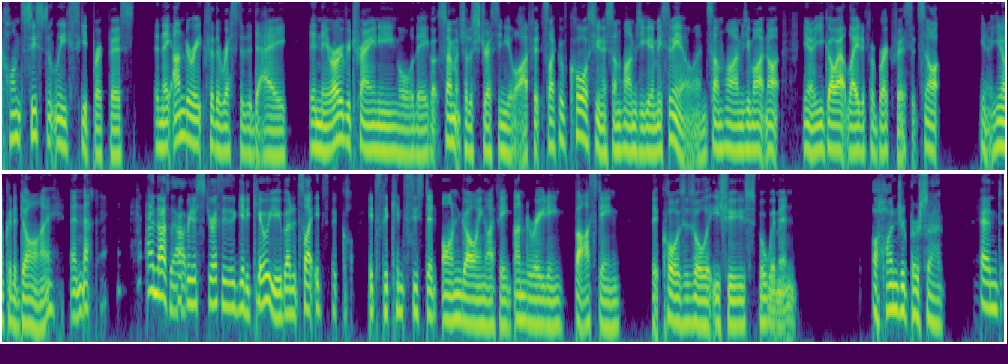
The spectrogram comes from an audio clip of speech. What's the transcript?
consistently skip breakfast and they undereat for the rest of the day, then they're overtraining or they've got so much other stress in your life. It's like, of course, you know, sometimes you're going to miss a meal and sometimes you might not, you know, you go out later for breakfast. It's not, you know, you're not going to die. And that, and that's how bit of stress isn't going to kill you, but it's like, it's the, it's the consistent ongoing, I think, undereating, fasting that causes all the issues for women. A hundred percent. And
